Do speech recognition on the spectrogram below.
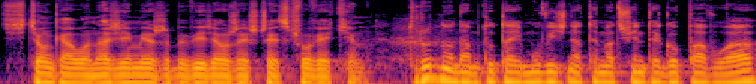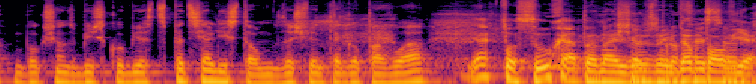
ściągało na ziemię, żeby wiedział, że jeszcze jest człowiekiem. Trudno nam tutaj mówić na temat świętego Pawła, bo ksiądz biskup jest specjalistą ze świętego Pawła. Jak posłucha, to najwyżej dopowie.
